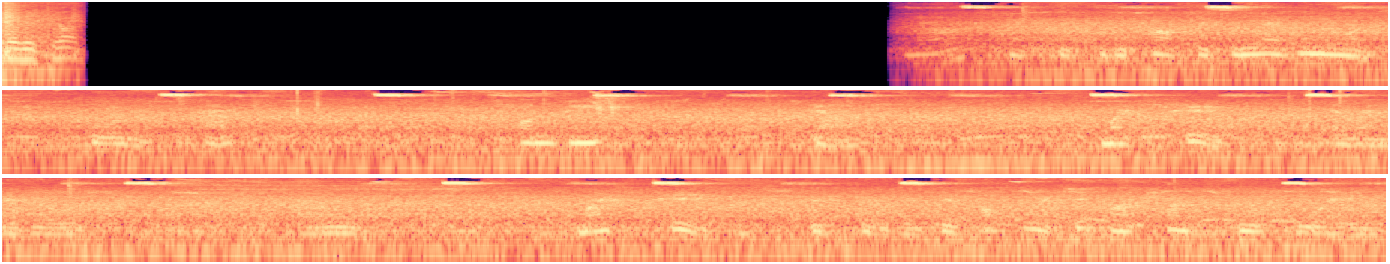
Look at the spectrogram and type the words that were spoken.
What? What about a can? Now expected to depart at 11 once all is packed. On gas, my pig, Eleanor and pig, this service is operated by Transport Wales.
